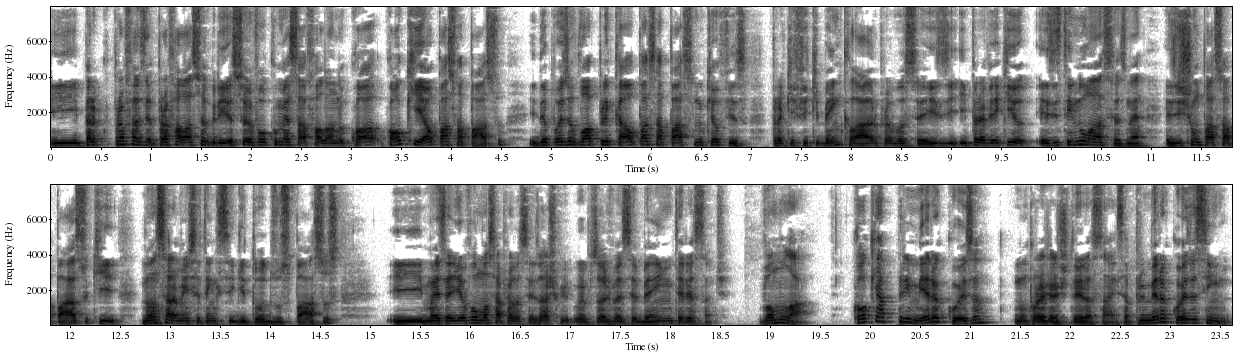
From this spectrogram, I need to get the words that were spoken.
E para falar sobre isso, eu vou começar falando qual, qual que é o passo a passo e depois eu vou aplicar o passo a passo no que eu fiz, para que fique bem claro para vocês e, e para ver que existem nuances, né? Existe um passo a passo que não necessariamente você tem que seguir todos os passos, e mas aí eu vou mostrar para vocês, acho que o episódio vai ser bem interessante. Vamos lá. Qual que é a primeira coisa num projeto de data science? A primeira coisa, assim,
